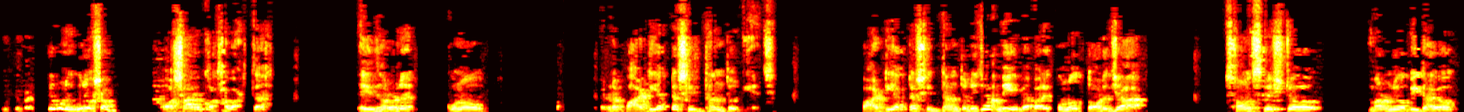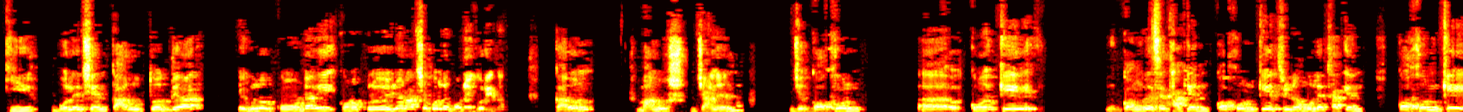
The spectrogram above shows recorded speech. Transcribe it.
বুঝতে পারি দেখুন, এগুলো সব অসার কথাবার্তা। এই ধরনের কোনো পার্টি একটা সিদ্ধান্ত নিয়েছে। পার্টি একটা সিদ্ধান্ত নিয়েছে, আমি এই ব্যাপারে কোনো তরজা সংশ্লিষ্ট মাননীয় বিধায়ক কি বলেছেন, তার উত্তর দেওয়া এগুলো কোনোটারই কোনো প্রয়োজন আছে বলে মনে করি না। কারণ মানুষ জানেন যে কখন কে কংগ্রেসে থাকেন, কখন কে তৃণমূলে থাকেন, কখন কে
